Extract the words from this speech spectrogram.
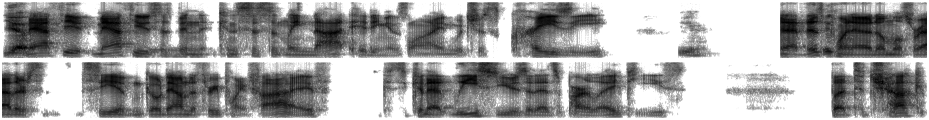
Yeah, Matthew Matthews has been consistently not hitting his line, which is crazy. Yeah. And at this It- point, I'd almost rather see him go down to 3.5 because you could at least use it as a parlay piece. But to Chuck,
